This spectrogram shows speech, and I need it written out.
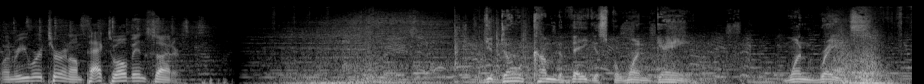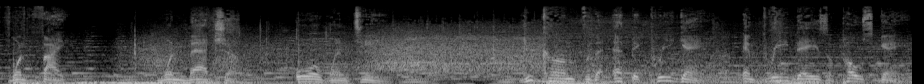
when we return on Pac 12 Insider. You don't come to Vegas for one game, one race, one fight, one matchup, or one team. You come for the epic pregame and three days of postgame.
